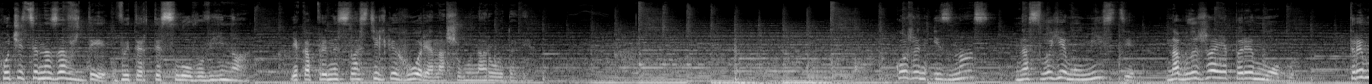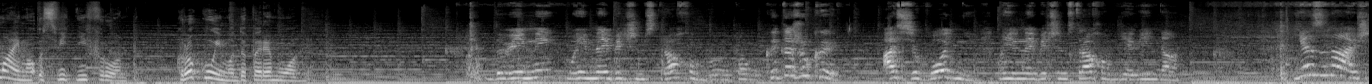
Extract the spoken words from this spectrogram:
Хочеться назавжди витерти слово війна, яка принесла стільки горя нашому народові. Кожен із нас на своєму місці наближає перемогу. Тримаймо освітній фронт, крокуймо до перемоги. До війни моїм найбільшим страхом були павуки та жуки. А сьогодні моїм найбільшим страхом є війна. Я знаю, що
